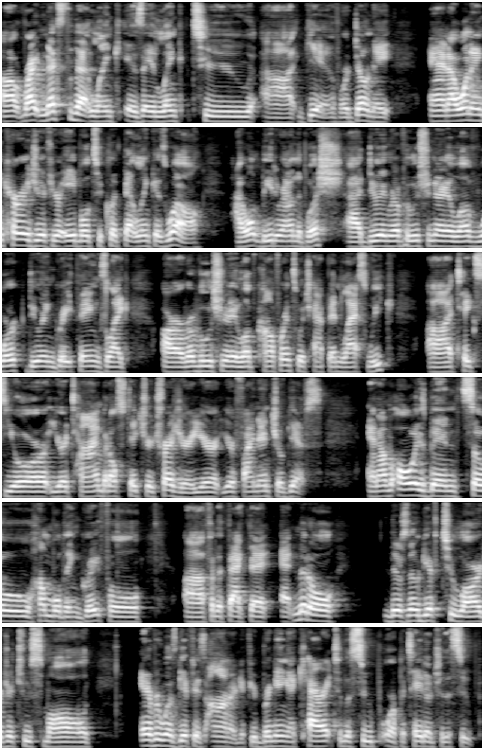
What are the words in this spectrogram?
Uh, right next to that link is a link to uh, give or donate. And I want to encourage you, if you're able, to click that link as well. I won't beat around the bush. Uh, doing revolutionary love work, doing great things like our Revolutionary Love Conference, which happened last week, uh, takes your your time, but also takes your treasure, your your financial gifts. And I've always been so humbled and grateful for the fact that at Middle, there's no gift too large or too small. Everyone's gift is honored. If you're bringing a carrot to the soup or a potato to the soup,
